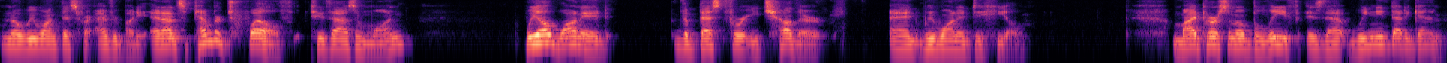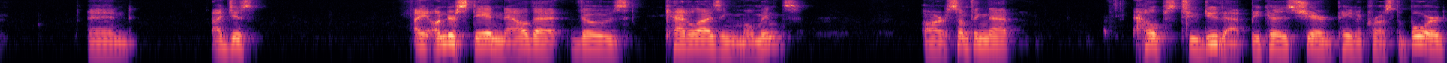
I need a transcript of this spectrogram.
no, we want this for everybody. And on September 12th, 2001, we all wanted the best for each other and we wanted to heal. My personal belief is that we need that again. And I just, I understand now that those catalyzing moments are something that helps to do that because shared pain across the board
